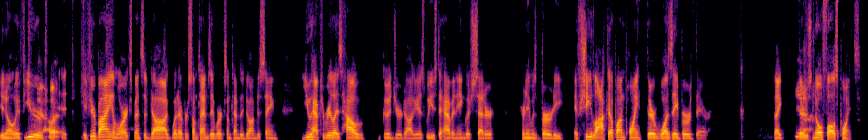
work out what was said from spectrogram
You know, if you're yeah. Oh, eh, if you're buying a more expensive dog, whatever, sometimes they work, sometimes they don't. I'm just saying you have to realize how good your dog is. We used to have an English setter her name was Birdie. If she locked up on point, there was a bird there. Like yeah. there's no false points.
